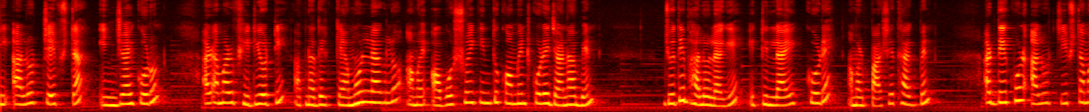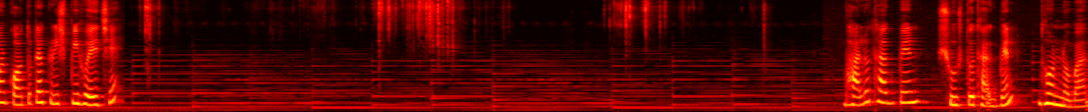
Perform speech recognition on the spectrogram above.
এই আলুর চিপসটা এনজয় করুন। আর আমার ভিডিওটি আপনাদের কেমন লাগল আমায় অবশ্যই কিন্তু কমেন্ট করে জানাবেন। যদি ভালো লাগে একটি লাইক করে আমার পাশে থাকবেন। আর দেখুন আলুর চিপসটা আমার কতটা ক্রিস্পি হয়েছে। ভালো থাকবেন সুস্থ থাকবেন ধন্যবাদ।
